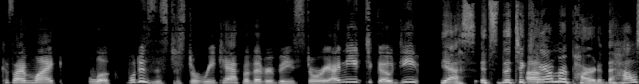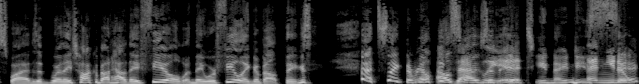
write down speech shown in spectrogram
because I'm like, look, what is this? Just a recap of everybody's story? I need to go deep. Yes, it's the to camera uh, part of the Housewives where they talk about how they feel when they were feeling about things. it's like the Real Housewives exactly of 1896. And you know,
